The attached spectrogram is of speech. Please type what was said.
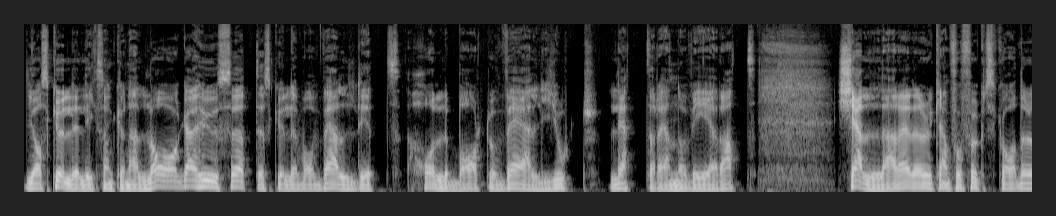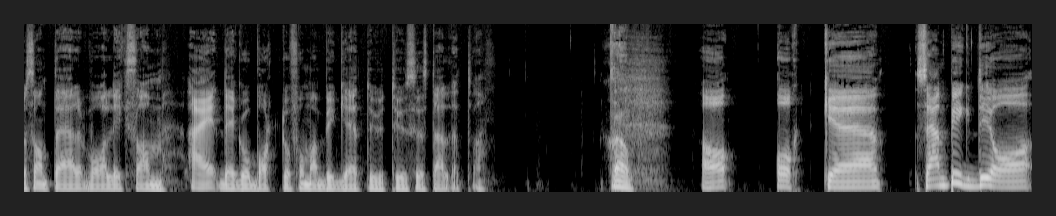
jag skulle liksom kunna laga huset. Det skulle vara väldigt hållbart och välgjort. Lättrenoverat. Källare där du kan få fuktskador och sånt där var liksom, nej det går bort. Då får man bygga ett uthus istället. Va? Skönt. Ja, och eh, sen byggde jag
